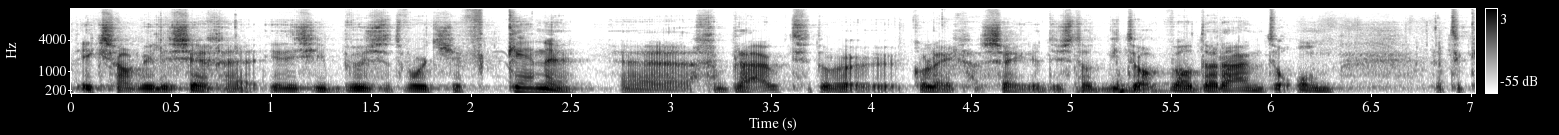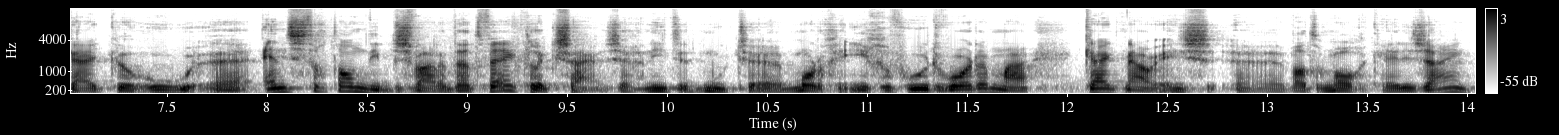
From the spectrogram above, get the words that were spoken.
ik zou willen zeggen, er is hier bewust het woordje verkennen uh, gebruikt door collega Zeden. Dus dat biedt ook wel de ruimte om te kijken hoe uh, ernstig dan die bezwaren daadwerkelijk zijn. We zeggen niet, het moet uh, morgen ingevoerd worden, maar kijk nou eens uh, wat de mogelijkheden zijn.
